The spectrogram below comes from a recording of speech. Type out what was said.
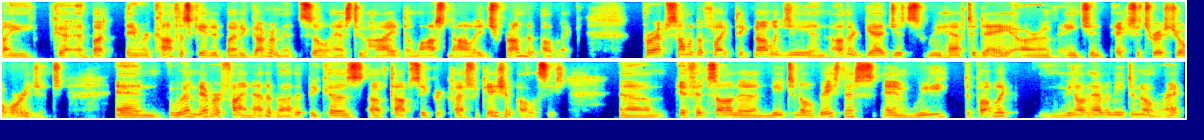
By, but they were confiscated by the government so as to hide the lost knowledge from the public. Perhaps some of the flight technology and other gadgets we have today are of ancient extraterrestrial origins And we'll never find out about it because of top secret classification policies. Um, if it's on a need to know basis and we, the public, we don't have a need to know, right?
